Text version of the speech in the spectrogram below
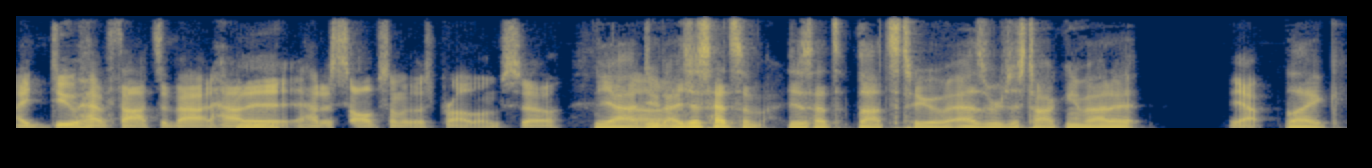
I do have thoughts about how to how to solve some of those problems. So Yeah, dude, I Um, just had some I just had some thoughts too as we are just talking about it. Yeah. Like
